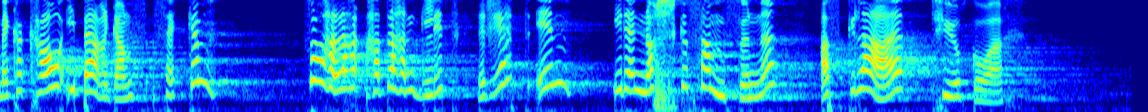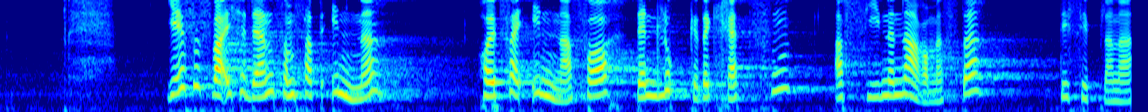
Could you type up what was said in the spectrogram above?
med kakao i berganssekken. Så hadde han glidd rett inn i det norske samfunnet av glade turgåere. Jesus var ikke den som satt inne, holdt seg innafor den lukkede kretsen av sine nærmeste disiplene.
